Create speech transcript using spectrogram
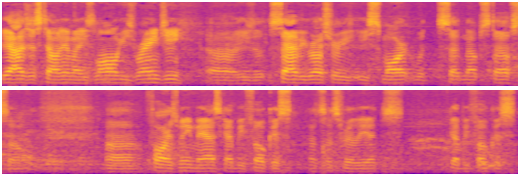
yeah, I was just telling him he's long, he's rangy, uh, he's a savvy rusher, he, he's smart with setting up stuff. So, uh, as far as me, man, I just got to be focused. That's, that's really it. Just got to be focused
